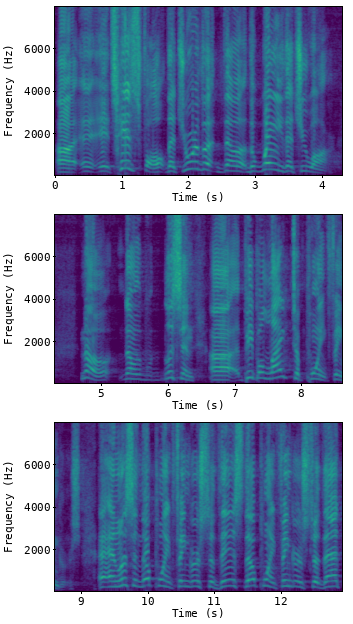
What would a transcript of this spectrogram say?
Uh, it's his fault that you're the, the, the way that you are. No, no, listen, uh, people like to point fingers. And listen, they'll point fingers to this, they'll point fingers to that,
